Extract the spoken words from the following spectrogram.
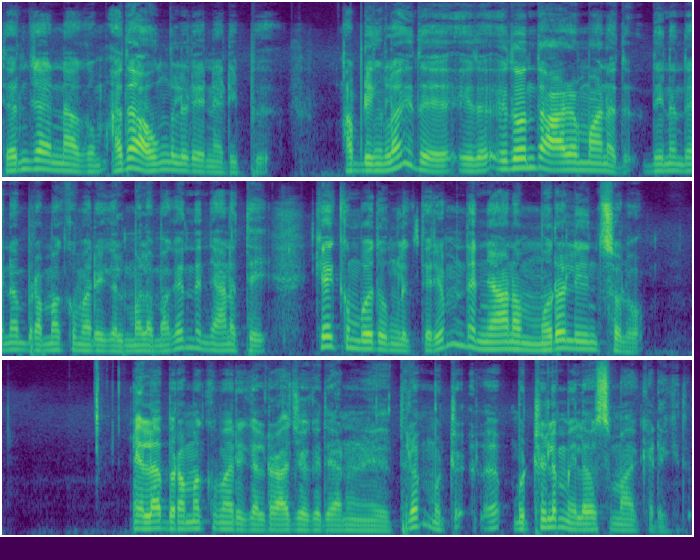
தெரிஞ்சால் என்ன ஆகும்? அது அவங்களுடைய நடிப்பு. அப்படிங்களா? இது இது இது வந்து ஆழமானது. தினம் தினம் பிரம்மகுமாரிகள் மூலமாக இந்த ஞானத்தை கேட்கும்போது உங்களுக்கு தெரியும். இந்த ஞானம் முரளின்னு சொல்லுவோம். எல்லா பிரம்மகுமாரிகள் ராஜோக தியான நிலையத்திலும் முற்றிலும் முற்றிலும் இலவசமாக கிடைக்குது.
